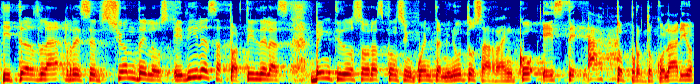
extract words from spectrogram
y tras la recepción de los ediles a partir de las 22 horas con 50 minutos arrancó este acto protocolario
